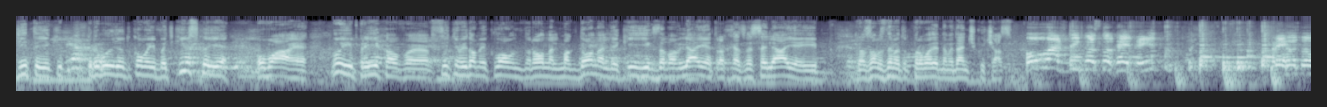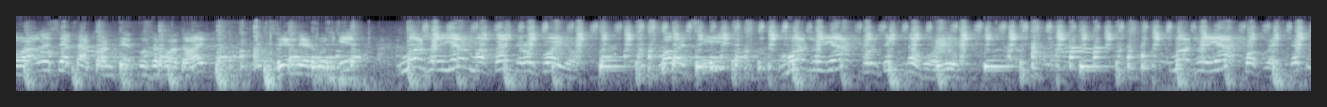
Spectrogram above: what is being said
діти, які потребують додаткової батьківської уваги. Ну і приїхав е, всесвітньо відомий клоун Рональд Макдональд, який їх забавляє, трохи звеселяє і разом з ними тут проводить на майданчику час. Уважненько слухайте. Приготувалися, так, конфетку закладай. Звільні ручки. Можу я махати рукою. Молодці. Можу я крутити ногою. Можу я покликати.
